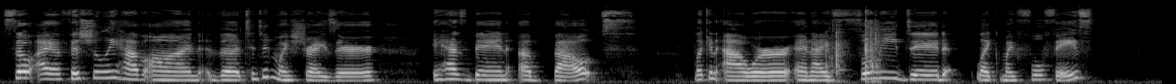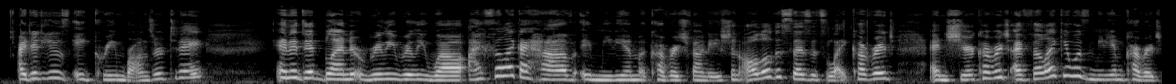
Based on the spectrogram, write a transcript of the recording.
So I officially have on the tinted moisturizer. It has been about like an hour and I fully did like my full face. I did use a cream bronzer today and it did blend really, really well. I feel like I have a medium coverage foundation. Although this says it's light coverage and sheer coverage, I feel like it was medium coverage.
